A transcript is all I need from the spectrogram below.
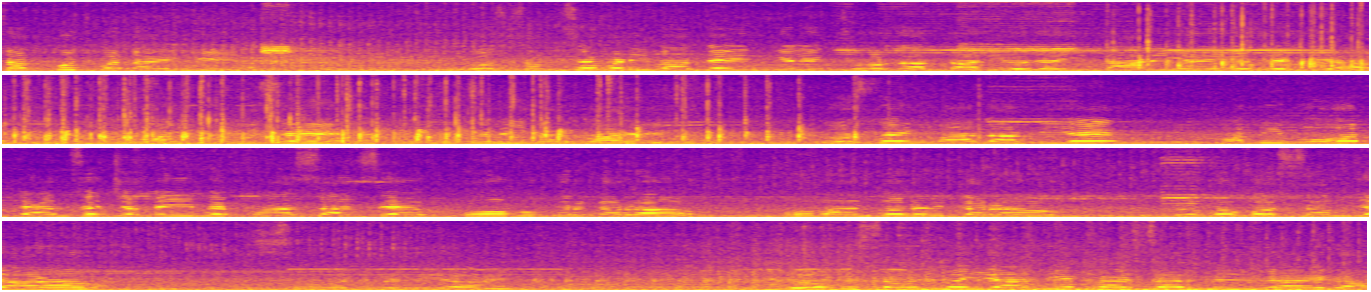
सब कुछ बताएँगी। तो सबसे बड़ी बात है, इनके लिए जोरदार ताली हो जाएगी। नारी है ये, देखिए आप। हम पुरुष हैं, कुछ नहीं कर पा रहे। दोस्तों, एक बात आती है, अभी बहुत टाइम से चल रही है, मैं पाँच साल से खूब उग्र कर रहा हूँ, खूब आंदोलन कर रहा हूँ, लोगों को समझा रहा हूँ। समझ में नहीं आ रही। जो भी समझ में आती है, पैसा मिल जाएगा।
